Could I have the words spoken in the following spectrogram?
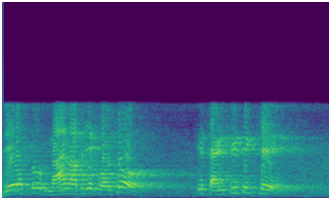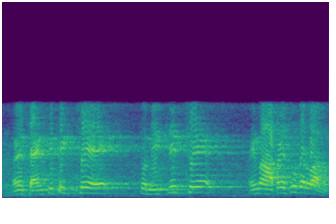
જે વસ્તુ જ્ઞાન આપ જે કહો છો એ સાયન્ટિફિક છે. અને સાયન્ટિફિક છે તો નિશ્ચિત છે એમાં આપણે શું કરવાનું?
